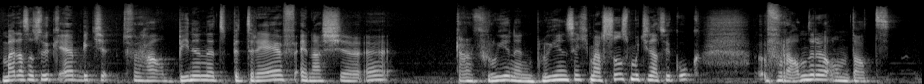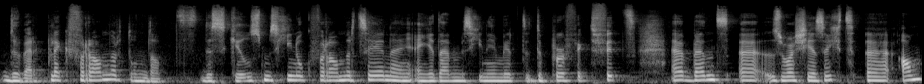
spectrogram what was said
Maar dat is natuurlijk een beetje het verhaal binnen het bedrijf. En als je kan groeien en bloeien, zeg maar. Soms moet je natuurlijk ook veranderen, omdat de werkplek verandert, omdat de skills misschien ook veranderd zijn en, en je daar misschien niet meer de perfect fit uh, bent, uh, zoals jij zegt, uh, Anne.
